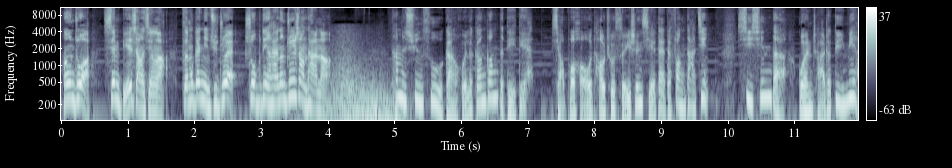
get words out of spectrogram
哼猪，先别伤心了，咱们赶紧去追，说不定还能追上他呢。他们迅速赶回了刚刚的地点。小泼猴掏出随身携带的放大镜，细心地观察着地面。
